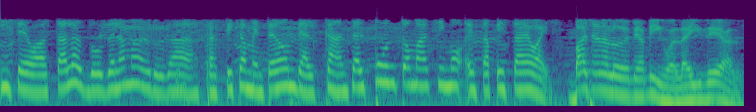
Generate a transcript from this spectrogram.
y se va hasta las dos de la madrugada, prácticamente donde alcanza el punto máximo esta pista de baile. Vayan a lo de mi amigo, a la ideal.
